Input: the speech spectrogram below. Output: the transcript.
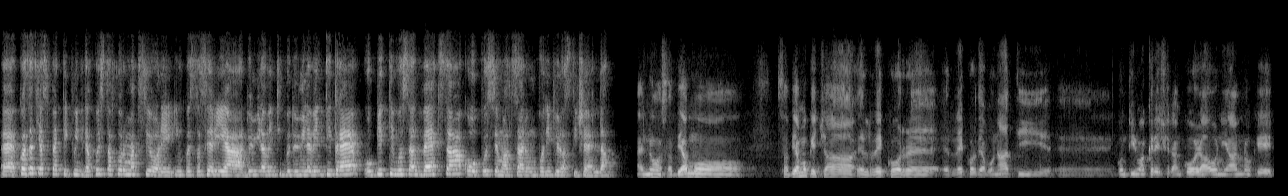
Eh, cosa ti aspetti quindi da questa formazione in questa Serie A 2022-2023? Obiettivo salvezza o possiamo alzare un po' di più l'asticella? Eh no, sappiamo, sappiamo che c'ha il record, il record di abbonati, eh, continua a crescere ancora ogni anno che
